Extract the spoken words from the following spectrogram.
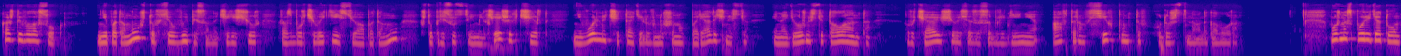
каждый волосок. Не потому, что все выписано чересчур разборчивой кистью, а потому, что присутствие мельчайших черт невольно читателю внушено порядочностью и надежностью таланта – ручающегося за соблюдение автором всех пунктов художественного договора. Можно спорить о том,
